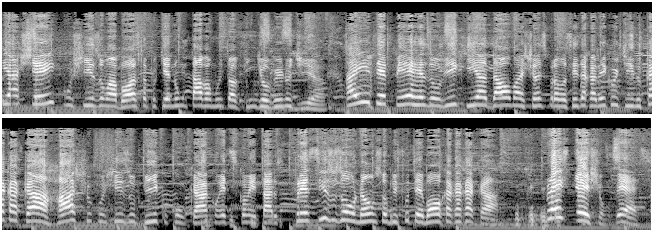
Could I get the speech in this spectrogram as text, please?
e achei com X uma bosta porque não tava muito afim de ouvir no dia. Aí TP resolvi que ia dar uma chance pra vocês e acabei curtindo. KKK, racho com X o bico com K com esses comentários precisos ou não sobre futebol KKKK. PlayStation, PS.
